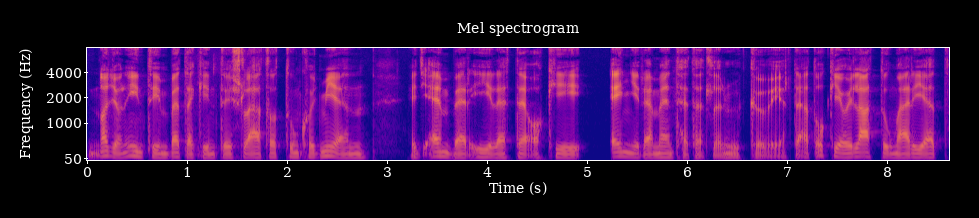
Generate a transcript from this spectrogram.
nagyon intim betekintést láthattunk, hogy milyen egy ember élete, aki ennyire menthetetlenül kövér. Tehát oké, okay, hogy láttunk már ilyet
